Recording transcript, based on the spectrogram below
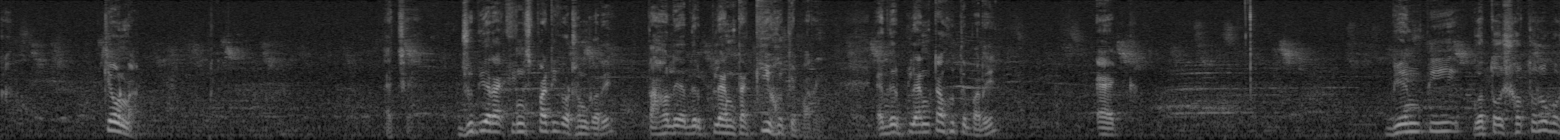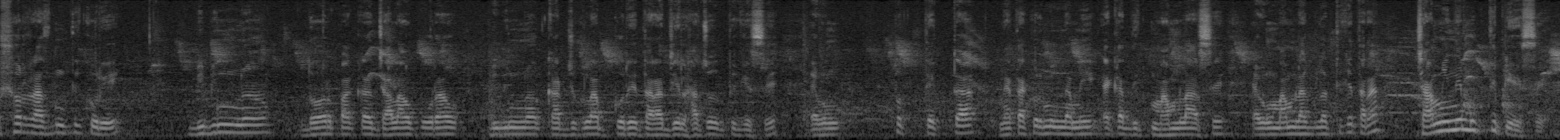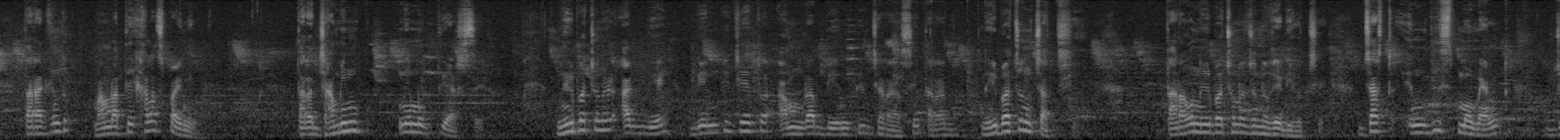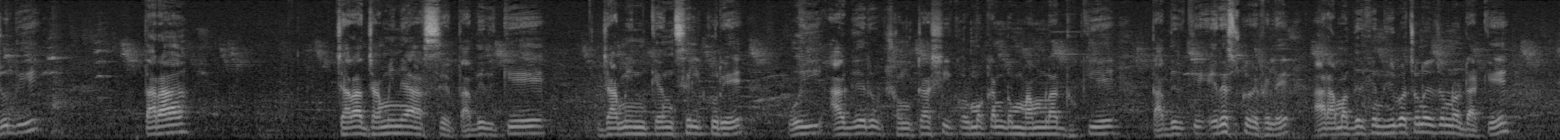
কেউ না। যদি এরা কিংস পার্টি গঠন করে, তাহলে এদের প্ল্যানটা কি হতে পারে? এদের প্ল্যানটা হতে পারে, এক বিএনপি গত সতেরো বছর রাজনীতি করে বিভিন্ন দর পাকা, জ্বালাও পোড়াও, বিভিন্ন কার্যকলাপ করে তারা জেল হাজতে গেছে এবং প্রত্যেকটা নেতাকর্মীর নামে একাধিক মামলা আছে এবং মামলাগুলোর থেকে তারা জামিনে মুক্তি পেয়েছে। তারা কিন্তু মামলা থেকে খালাস পায়নি। তারা জামিনে মুক্তি আসছে। নির্বাচনের আগ দিয়ে বিএনপি যেহেতু আমরা বিএনপির যারা আছি, তারা নির্বাচন চাচ্ছি। তারাও নির্বাচনের জন্য রেডি হচ্ছে। জাস্ট ইন দিস মোমেন্ট যদি তারা, যারা জামিনে আসছে, তাদেরকে জামিন ক্যান্সেল করে ওই আগের সন্ত্রাসী কর্মকাণ্ড মামলা ঢুকিয়ে তাদেরকে অ্যারেস্ট করে ফেলে, আর আমাদেরকে নির্বাচনের জন্য ডাকে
